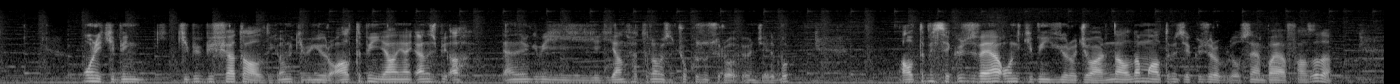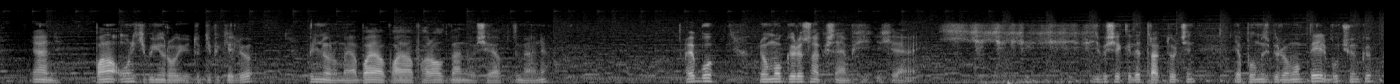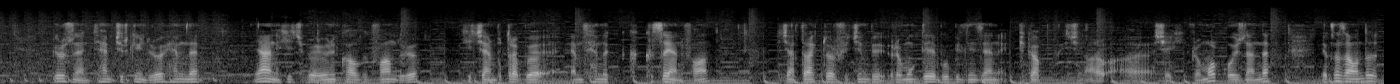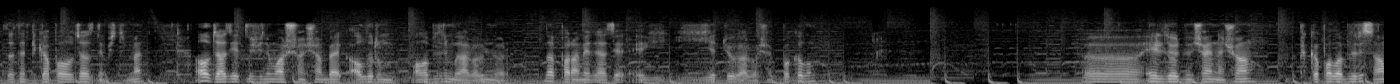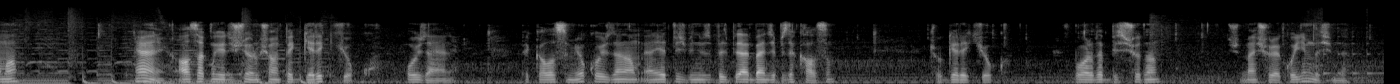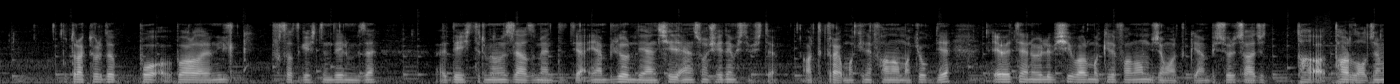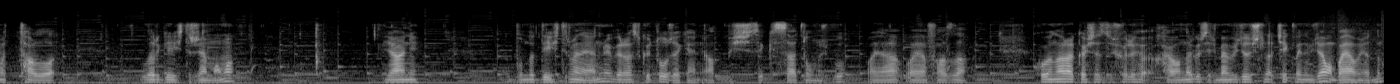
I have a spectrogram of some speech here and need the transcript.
12.000 gibi bir fiyat aldı. 12.000 euro. 6.000 ya, ya, yanlış bir ah yani dediğim gibi yanlış hatırlamıyorsam çok uzun süre önceydi bu. 6800 veya 12000 euro civarında aldı ama 6800 euro bile olsa yani bayağı fazla da yani bana 12000 euroydu gibi geliyor. Bilmiyorum ya bayağı bayağı para aldı ben de şey yaptım yani. Ve bu Romog görüyorsun arkadaşlar yani, yani hiçbir şekilde traktör için yapılmış bir Romog değil bu çünkü görüyorsun yani hem çirkin duruyor hem de yani hiç böyle önü kalkık falan duruyor. Hiç yani bu taraf böyle hem de, hem de kısa yani falan. Yani traktör için bir remork değil bu bildiğiniz yani pickup için araba şey remork o yüzden de yakın zamanda zaten pickup alacağız demiştim ben. Alacağız 70 binim var şu an şu an belki alırım alabilirim galiba bilmiyorum. Da param yeter, yetiyor galiba an bakalım. Ee, 54 bin aynen şu an pickup alabiliriz ama yani alsak mı diye düşünüyorum şu an pek gerek yok. O yüzden yani pek alasım yok o yüzden yani 70 binimiz bence bize kalsın. Çok gerek yok. Bu arada biz şuradan şu ben şuraya koyayım da şimdi. Bu traktörü de bu, bu aralar yani ilk fırsat geçtiğinde elimize e, değiştirmemiz lazım. Yani, yani biliyorum diye yani şey en son şey demiştim işte. Artık trak makine falan almak yok diye. Evet yani öyle bir şey var. Makine falan almayacağım artık. Yani bir süre sadece ta tarla alacağım ve tarlaları geliştireceğim ama yani bunda değiştirmeden yani biraz kötü olacak yani 68 saat olmuş bu. Baya baya fazla. Koyunlar arkadaşlar size şöyle hayvanları göstereyim. Ben video dışında çekmedim ama bayağı oynadım.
